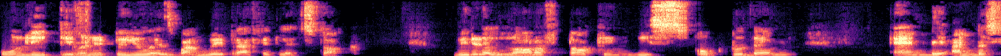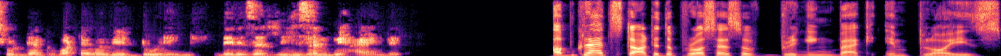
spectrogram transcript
only given it to you as one way traffic. Let's talk. We did a lot of talking. We spoke to them and they understood that whatever we're doing, there is a reason behind it. Upgrad started the process of bringing back employees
